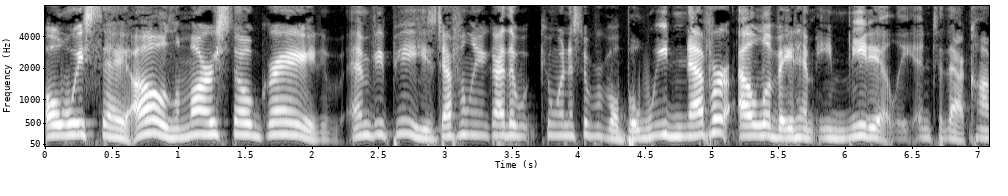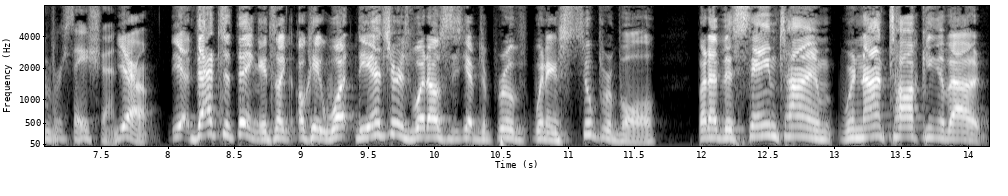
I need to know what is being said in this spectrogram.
always say, oh, Lamar's so great, MVP. He's definitely a guy that can win a Super Bowl, but we never elevate him immediately into that conversation. Yeah, yeah, that's the thing. It's like, okay, what the answer is? What else does he have to prove winning a Super Bowl? But at the same time, we're not talking about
